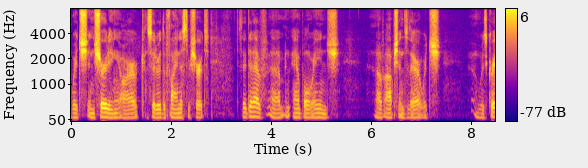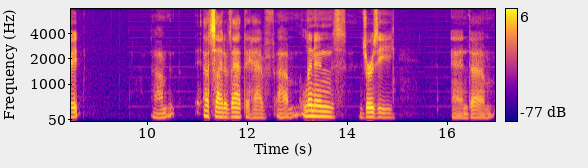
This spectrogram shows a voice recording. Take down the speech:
which in shirting are considered the finest of shirts. So they did have um, an ample range of options there, which was great. Um, outside of that, they have um, linens, jersey, and um,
